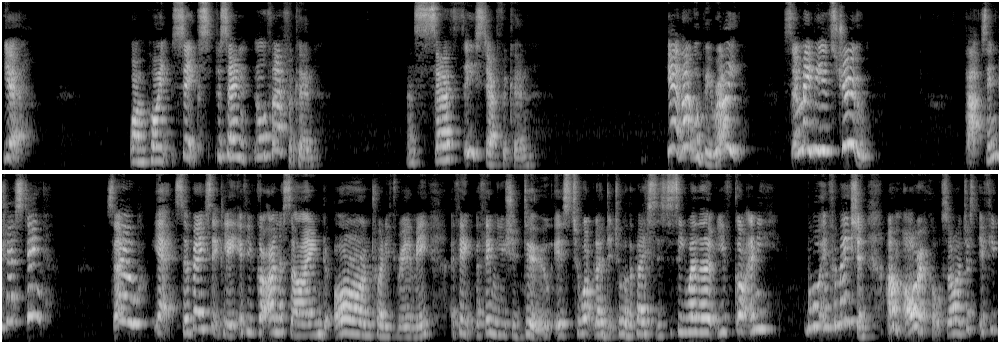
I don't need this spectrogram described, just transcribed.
yeah, 1.6% North African. And Southeast African. Yeah, that would be right. So maybe it's true. That's interesting. So yeah, so basically if you've got unassigned on 23andMe, I think the thing you should do is to upload it to other places to see whether you've got any more information. I'm Oracle, so I'll just, if you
